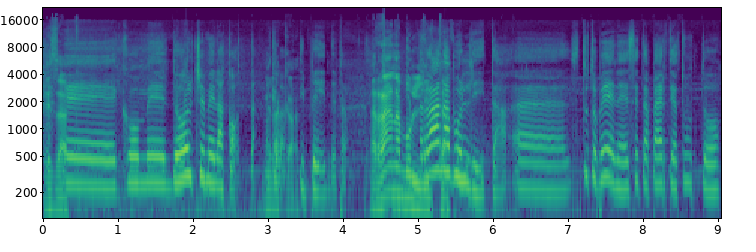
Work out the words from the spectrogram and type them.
esatto. eh, come dolce melacotta. Melacotta. Allora, dipende però. Rana bollita. Rana bollita. eh, tutto bene? Siete aperti a tutto?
